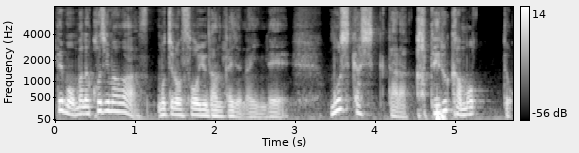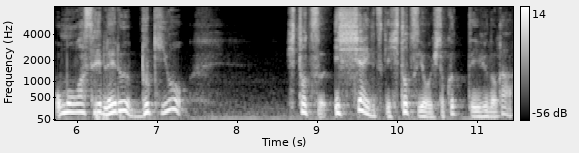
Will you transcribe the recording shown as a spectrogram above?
でもまだ小島はもちろんそういう段階じゃないんでもしかしたら勝てるかもって思わせれる武器を一つ一試合につき一つ用意しとくっていうのが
